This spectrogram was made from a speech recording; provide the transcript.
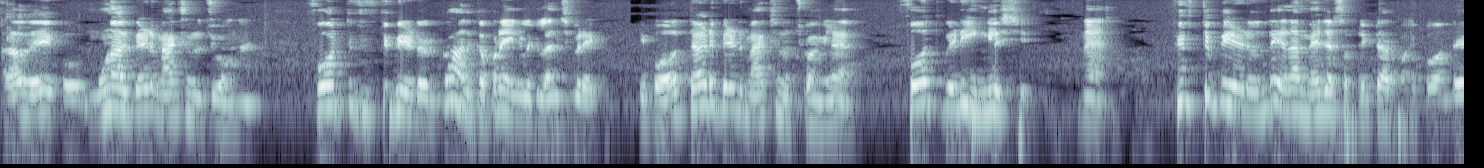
அதாவது இப்போ மூணாவது பீரியட் மேக்ஸ்னு வச்சுக்கோங்க. ஃபோர்த்து ஃபிஃப்த் பீரியட் இருக்கும். அதுக்கப்புறம் எங்களுக்கு லஞ்ச் பிரேக் இப்போ தேர்ட் பீரியட் மேக்ஸ்னு வச்சுக்கோங்களேன். Fourth period English. என்ன? ஃபிஃப்த் பீரியட் வந்து எதாவது மேஜர் சப்ஜெக்டாக இருக்கும். இப்போ வந்து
